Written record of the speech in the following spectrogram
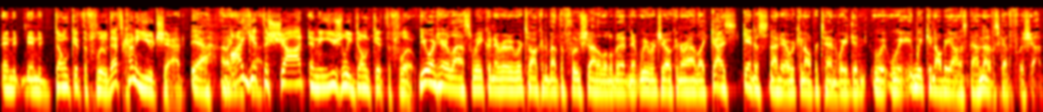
and and don't get the flu. That's kind of you, Chad. Yeah, I don't get I the get shot. the shot and I usually don't get the flu. You weren't here last week when everybody were talking about the flu shot a little bit, and we were joking around like, guys, get us not here. We can all pretend we didn't. We, we, we can all be honest now. None of us got the flu shot.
